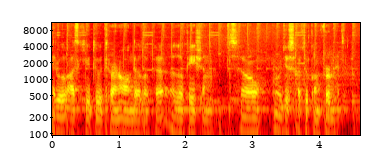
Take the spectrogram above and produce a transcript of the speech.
it will ask you to turn on the location. So you'll just have to confirm it.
